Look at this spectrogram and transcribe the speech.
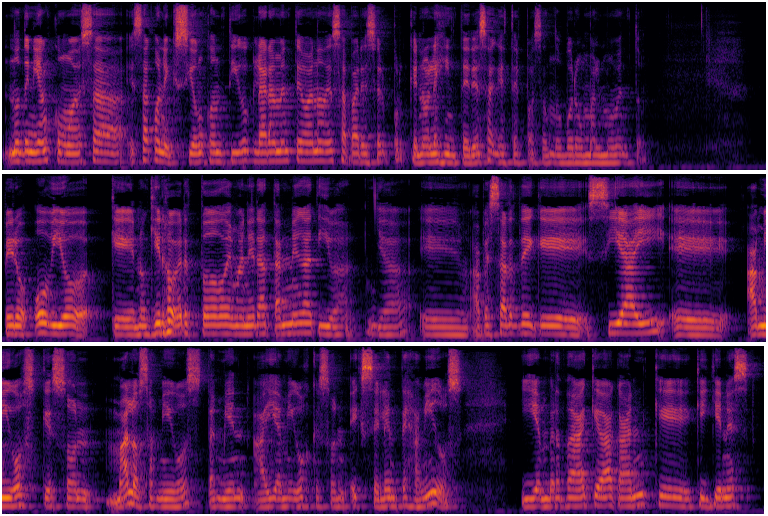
no tenían como esa, esa conexión contigo, claramente van a desaparecer porque no les interesa que estés pasando por un mal momento pero obvio que no quiero ver todo de manera tan negativa, ¿ya? Eh, a pesar de que sí hay eh, amigos que son malos amigos, también hay amigos que son excelentes amigos. Y en verdad que bacán que, que quienes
